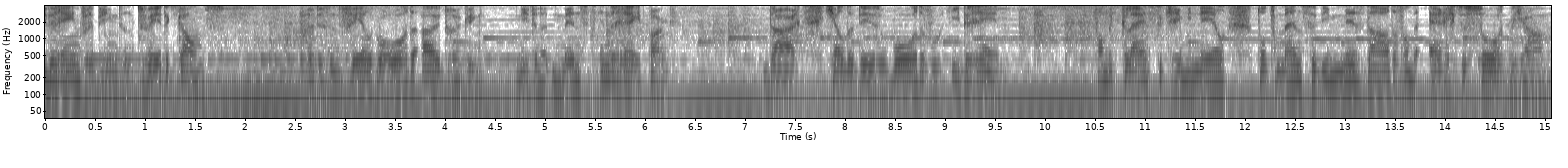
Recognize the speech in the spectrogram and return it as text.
Iedereen verdient een tweede kans. Het is een veelgehoorde uitdrukking, niet in het minst in de rechtbank. Daar gelden deze woorden voor iedereen. Van de kleinste crimineel tot mensen die misdaden van de ergste soort begaan.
